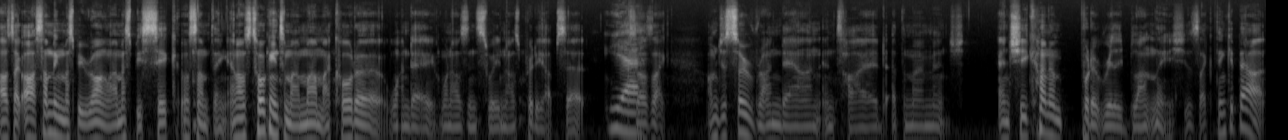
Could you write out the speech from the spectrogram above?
I was like, oh, something must be wrong. I must be sick or something. And I was talking to my mum. I called her one day when I was in Sweden. I was pretty upset. Yeah. So I was like, I'm just so run down and tired at the moment. And she kind of put it really bluntly. She was like, think about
